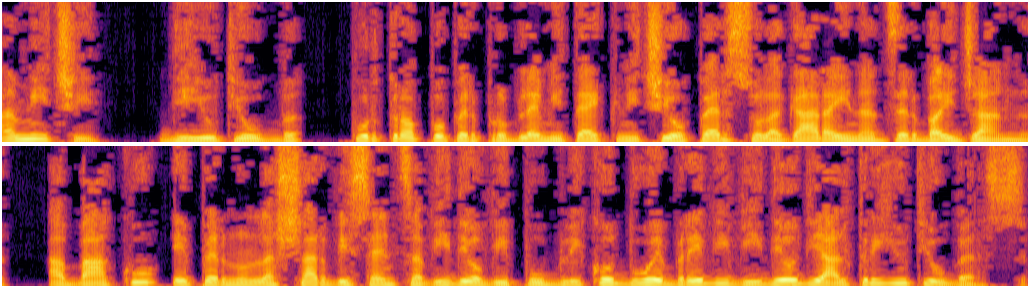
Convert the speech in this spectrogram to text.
Amici di YouTube, purtroppo per problemi tecnici ho perso la gara in Azerbaijan, a Baku, e per non lasciarvi senza video vi pubblico due brevi video di altri YouTubers.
